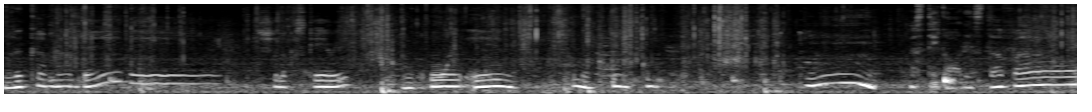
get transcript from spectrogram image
Look at my baby. She looks scary. I'm going in. Come on, come on, come on. Mm. Let's take all this stuff out.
